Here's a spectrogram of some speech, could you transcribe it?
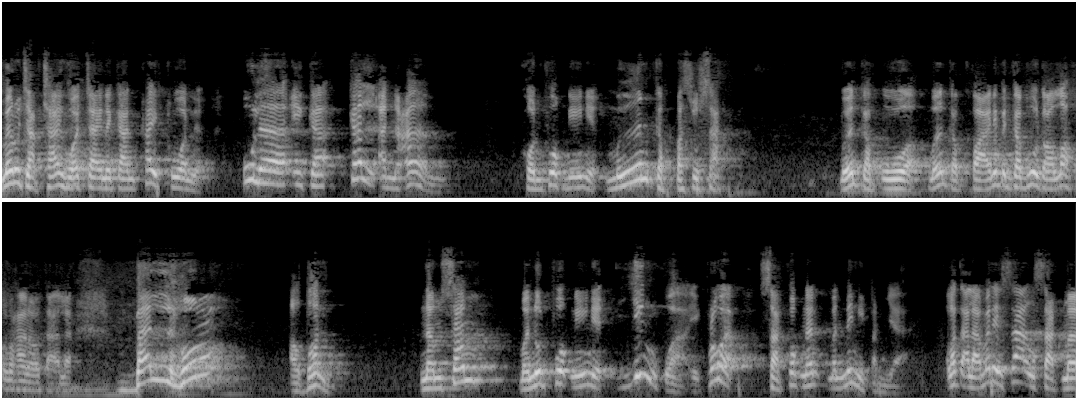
ไม่รู้จักใช้หัวใจในการใคร่ครวญเนี่ยอุลาอิกะกัลอันอามคนพวกนี้เนี่ยเหมือนกับปศุสัตว์เหมือนกับอัวเหมือนกับควายนี่เป็นคำพูดของ Allah سبحانه และ تعالى บัลฮุมอัลนำซ้ำมนุษย์พวกนี้เนี่ยยิ่งกว่าอีก เพราะว่าสัตว์พวกนั้นมันไม่มีปัญญา อัลลอฮฺตะลาไม่ได้สร้างสัตว์มา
